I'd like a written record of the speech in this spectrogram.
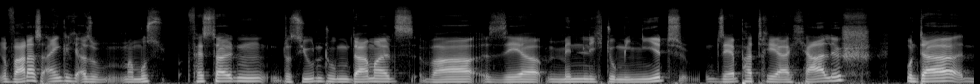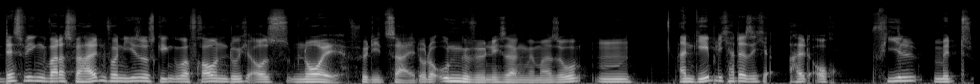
war das eigentlich, also man muss festhalten, das Judentum damals war sehr männlich dominiert, sehr patriarchalisch. Und da, deswegen war das Verhalten von Jesus gegenüber Frauen durchaus neu für die Zeit oder ungewöhnlich, sagen wir mal so. Mhm. Angeblich hat er sich halt auch viel mit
